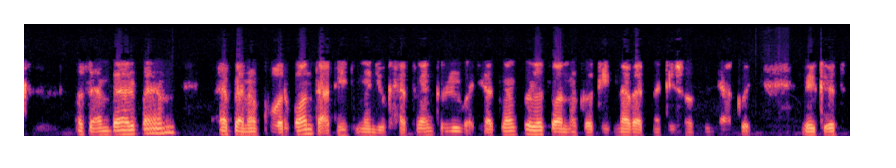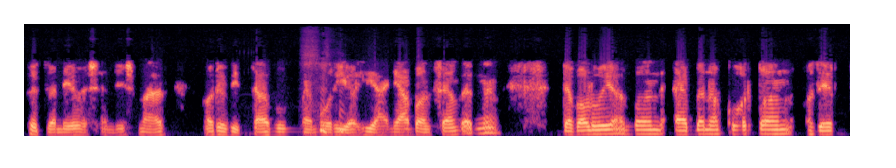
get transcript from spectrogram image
az emberben, ebben a korban, tehát itt mondjuk 70 körül vagy 70 fölött vannak, akik nevetnek és azt mondják, hogy ők 50 évesen is már a rövid távú memória hiányában szenvednek, de valójában ebben a korban azért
